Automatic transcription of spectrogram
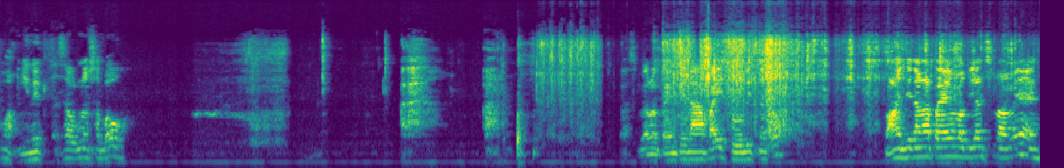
Oh, ang init. Sarap ng sabaw. Ah, ah. Tapos meron tayong tinapay. Sulit na to. Baka hindi na nga tayo mag-lunch mamaya eh.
